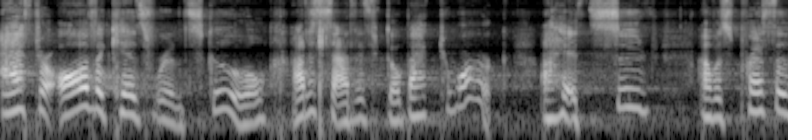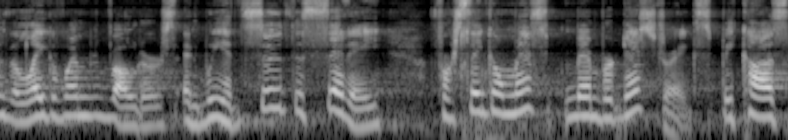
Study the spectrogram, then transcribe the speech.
after all the kids were in school, I decided to go back to work. I had sued, I was president of the League of Women Voters, and we had sued the city for single member districts because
